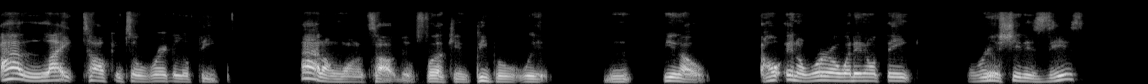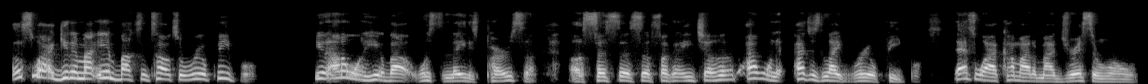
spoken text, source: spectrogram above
I like talking to regular people. I don't want to talk to fucking people with, you know, in a world where they don't think real shit exists. That's why I get in my inbox and talk to real people. You know, I don't want to hear about what's the latest purse or, or such, such, such fucking each other. I want to, I just like real people. That's why I come out of my dressing room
